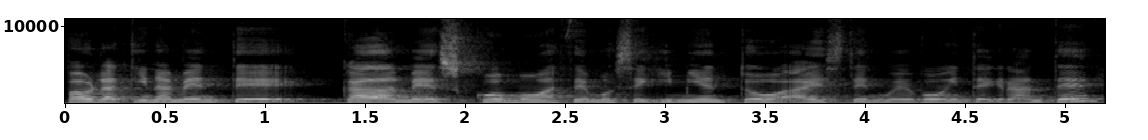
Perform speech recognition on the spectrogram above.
paulatinamente cada mes cómo hacemos seguimiento a este nuevo integrante,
